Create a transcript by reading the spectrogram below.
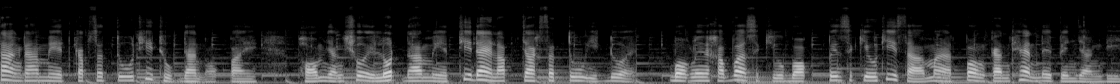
สร้างดาเมจกับศัตรูที่ถูกดันออกไป พร้อมยังช่วยลดดาเมจที่ได้รับจากศัตรูอีกด้วย บอกเลยนะครับว่าสกิลบล็อกเป็นสกิลที่สามารถป้องกันแท่นได้เป็นอย่างดี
